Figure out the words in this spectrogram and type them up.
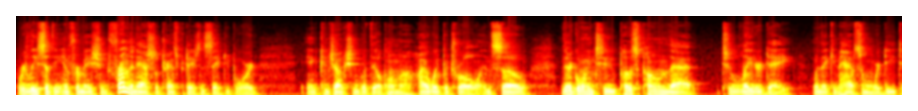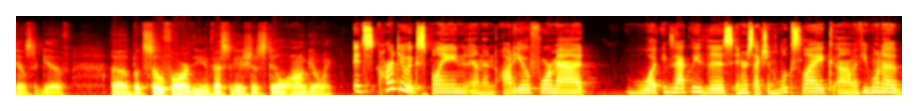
release of the information from the National Transportation Safety Board in conjunction with the Oklahoma Highway Patrol. And so they're going to postpone that to a later date when they can have some more details to give. Uh, but so far, the investigation is still ongoing. It's hard to explain in an audio format what exactly this intersection looks like. Um, if you want to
